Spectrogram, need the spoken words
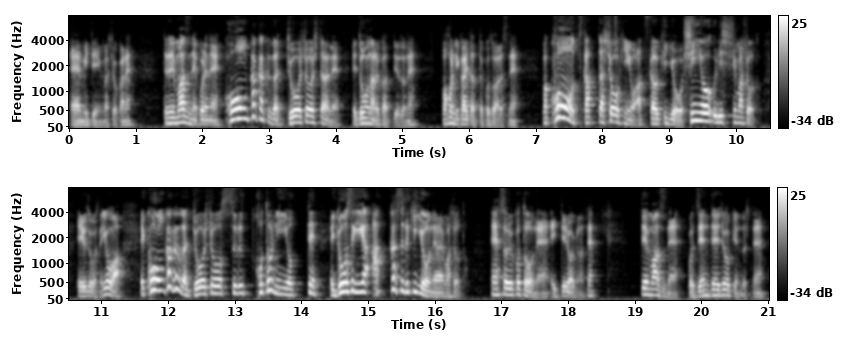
えー、見てみましょうかね。でね、まずね、これね、コーン価格が上昇したらね、えどうなるかっていうとね、まあ、本に書いてあったことはですね、まあ、コーンを使った商品を扱う企業を信用売りしましょうというところですね。要は、えコーン価格が上昇することによって、え業績が悪化する企業を狙いましょうと。ね、そういうことをね、言ってるわけなんですね。で、まずね、これ前提条件としてね、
